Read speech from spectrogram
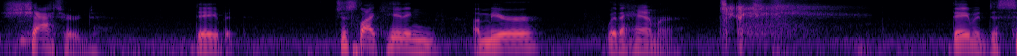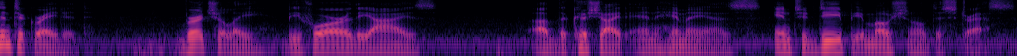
shattered David, just like hitting a mirror with a hammer. David disintegrated virtually before the eyes of the Cushite and Ahimaaz into deep emotional distress.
